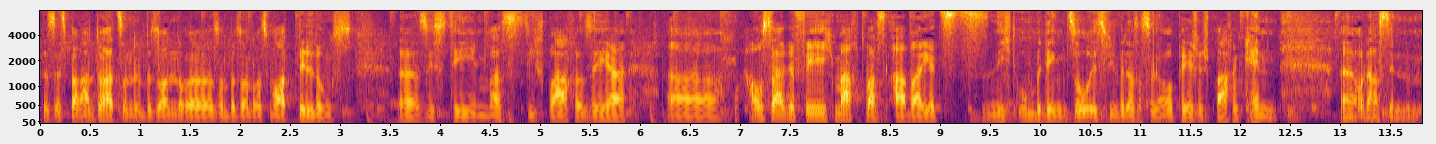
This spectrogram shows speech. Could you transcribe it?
Das Esperanto hat so, eine besondere, so ein besonderes Wortbildungssystem, was die Sprache sehr äh, aussagefähig macht, was aber jetzt nicht unbedingt so ist, wie wir das aus den europäischen Sprachen kennen. Äh, oder aus den,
